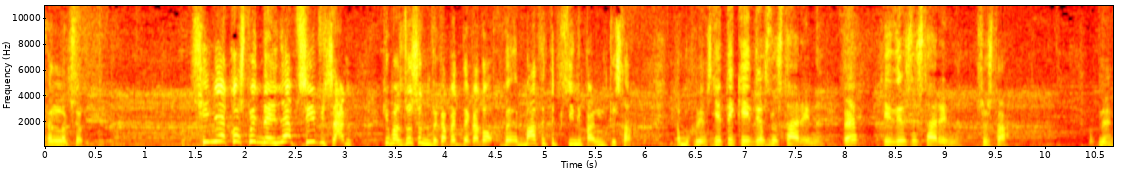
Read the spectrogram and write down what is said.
Θέλω να ξέρω. 1959 ψήφισαν και μας δώσαν το 15%. Μπε, Μάθετε ποιοι είναι οι υπάλληλοι του Σταρ. Θα μου χρειαστεί. Γιατί και οι δύο Θα στο μου- στάρ είναι. Ε; Και οι δύο στο στάρ είναι. Σωστά. Ναι,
